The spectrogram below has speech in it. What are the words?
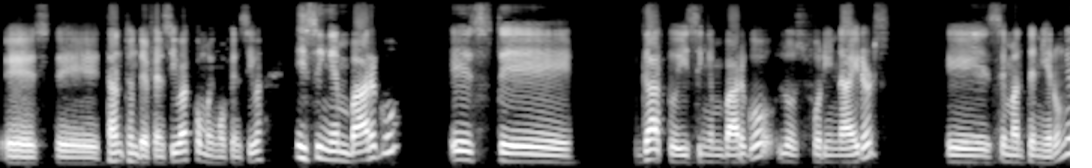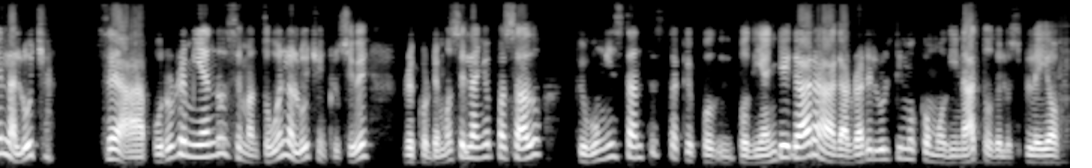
este, tanto en defensiva como en ofensiva. Y sin embargo, este, gato, y sin embargo, los 49ers eh, se mantenieron en la lucha. O sea, a puro remiendo se mantuvo en la lucha. Inclusive, recordemos el año pasado que hubo un instante hasta que podían llegar a agarrar el último comodinato de los playoffs.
